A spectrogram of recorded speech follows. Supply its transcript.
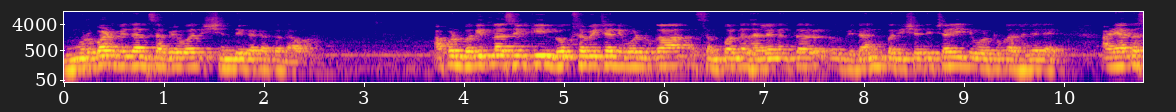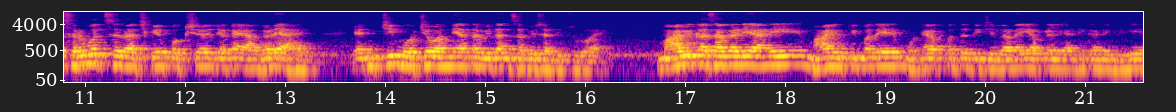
मुरबाड विधानसभेवर शिंदे गटाचा दावा. आपण बघितलं असेल की लोकसभेच्या निवडणुका संपन्न झाल्यानंतर विधान परिषदेच्याही निवडणुका झालेल्या आहेत. आणि आता सर्वच राजकीय पक्ष ज्या काही आघाड्या आहेत यांची मोर्चेबांधणी आता विधानसभेसाठी सुरू आहे. महाविकास आघाडी आणि महायुतीमध्ये मोठ्या पद्धतीची लढाई आपल्याला या ठिकाणी दिली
